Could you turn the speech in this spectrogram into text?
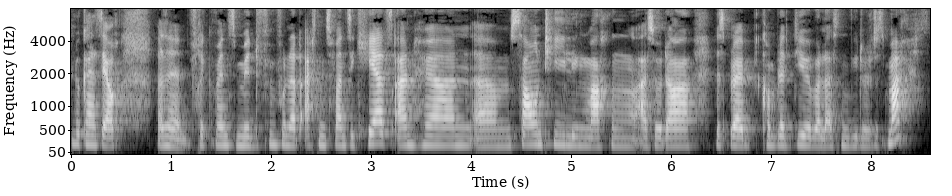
Du kannst ja auch also Frequenzen mit 528 Hertz anhören, ähm, Sound Healing machen. Also da, das bleibt komplett dir überlassen, wie du das machst.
